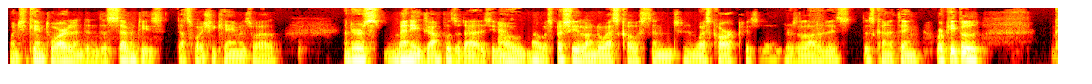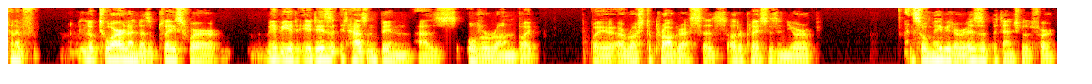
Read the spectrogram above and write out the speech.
when she came to Ireland in the seventies, that's why she came as well. And there's many examples of that, as you yeah. know, know, especially along the west coast and in West Cork. There's a lot of this this kind of thing where people kind of look to Ireland as a place where maybe it, it is it hasn't been as overrun by by a rush to progress as other places in Europe. And so maybe there is a potential for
